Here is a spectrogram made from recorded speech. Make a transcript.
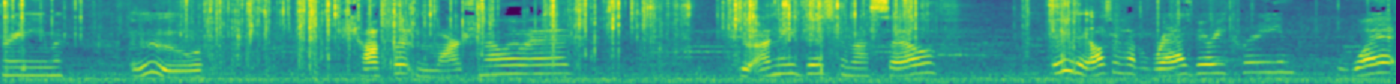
cream, ooh, chocolate marshmallow egg. Do I need this for myself? Ooh, they also have raspberry cream, what,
